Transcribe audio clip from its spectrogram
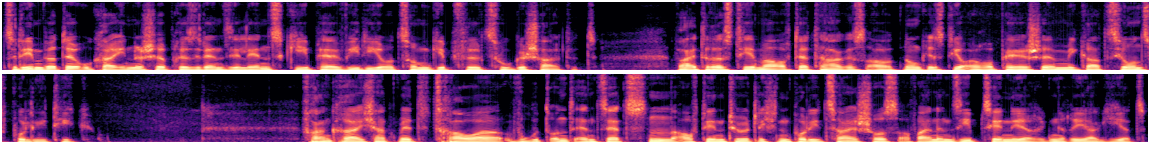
Zudem wird der ukrainische Präsident Zelensky per Video zum Gipfel zugeschaltet. Weiteres Thema auf der Tagesordnung ist die europäische Migrationspolitik. Frankreich hat mit Trauer, Wut und Entsetzen auf den tödlichen Polizeischuss auf einen 17-Jährigen reagiert.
